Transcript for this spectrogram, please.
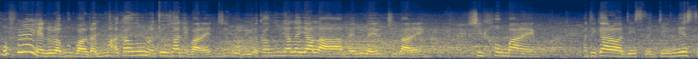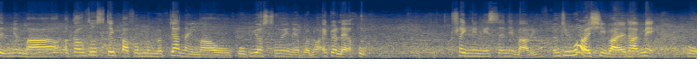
confident ရလို့တော့မဟုတ်ပါဘူးဒါညီမအကောင်းဆုံးတော့စူးစမ်းနေပါတယ်ဒီချက်ပို့ပြီးအကောင်းဆုံးရလက်ရလာမယ်လို့လည်းယုံကြည်ပါတယ်ရှင်းခုံပါတယ် အဓိကတော့ဒီဒီနေ့စစ်မြမှာအကောင့်ဆုံး state performance မပြနိုင်ပါဘူးပို့ပြီးတော့စိုးရင်လည်းပေါ့နော်အဲ့အတွက်လည်းအခု training နေစနေပါပြီ။လုံခြုံမှုတော့ရှိပါတယ်ဒါပေမဲ့ဟို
